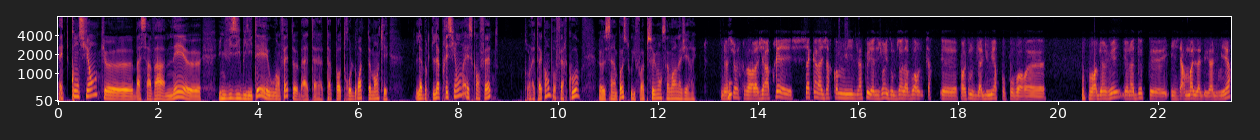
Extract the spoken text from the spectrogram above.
être conscient que bah, ça va amener euh, une visibilité où en fait, bah, t'as t'as pas trop le droit de te manquer? La pression, est-ce qu'en fait, pour l'attaquant, pour faire court, euh, c'est un poste où il faut absolument savoir la gérer. Bien sûr, il faut savoir la gérer. Après, chacun la gère comme il la peut. Il y a des gens, ils ont besoin d'avoir euh, par exemple de la lumière pour pouvoir euh, pour pouvoir bien jouer. Il y en a d'autres, ils gèrent mal la, la lumière.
